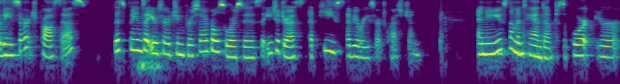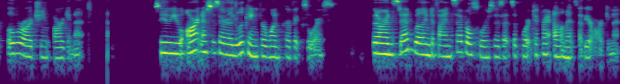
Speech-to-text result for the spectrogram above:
the search process, this means that you're searching for several sources that each address a piece of your research question and you use them in tandem to support your overarching argument. So you aren't necessarily looking for one perfect source, but are instead willing to find several sources that support different elements of your argument.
